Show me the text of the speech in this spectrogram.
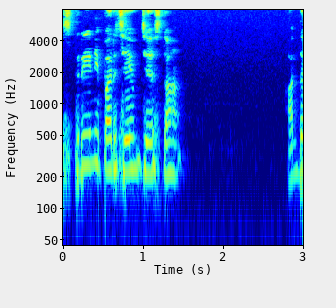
స్త్రీని పరిచయం చేస్తా. అంత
